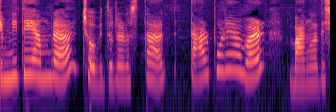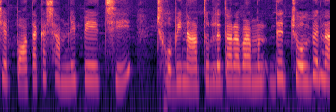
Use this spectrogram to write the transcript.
এমনিতেই আমরা ছবি তোলার ওস্তাদ। তারপরে আবার বাংলাদেশের পতাকা সামনে পেয়েছি। ছবি না তুললে তো আর আবার আমাদের চলবে না।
